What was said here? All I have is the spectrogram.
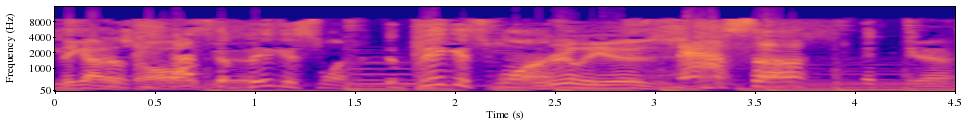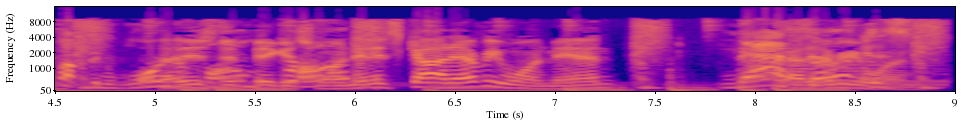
They got us all That's the biggest one. The biggest one. It one. really is. NASA. The Yeah. fucking That Warner is the biggest Bros. one, and it's got everyone, man. NASA Got everyone. is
